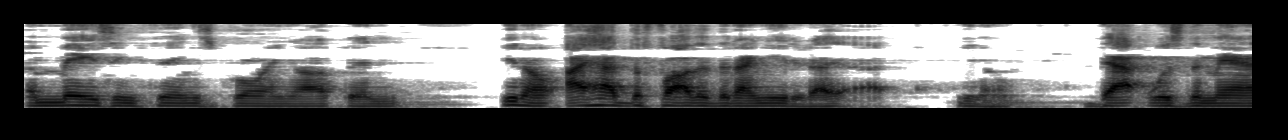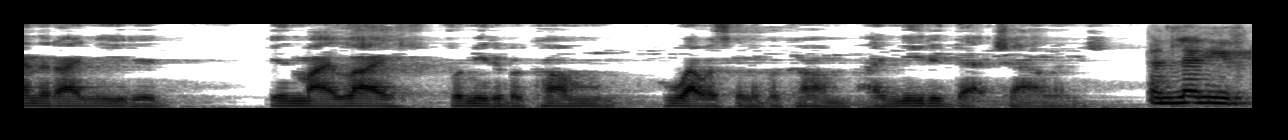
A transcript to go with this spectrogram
amazing things growing up. And, you know, I had the father that I needed. I, you know, that was the man that I needed in my life for me to become who I was going to become. I needed that challenge. And Lenny, of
